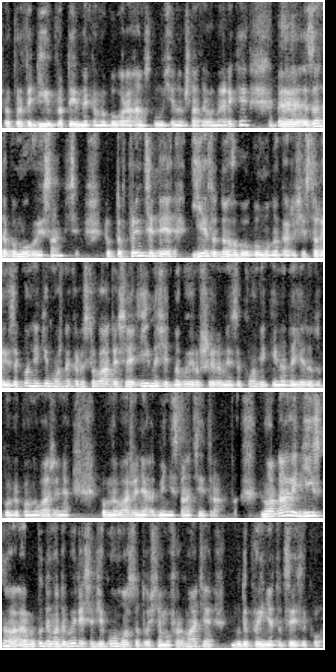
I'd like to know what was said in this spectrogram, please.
про протидію противникам або ворогам Сполучених Штатів Америки е, за допомогою санкцій. Тобто, в принципі, є з одного боку, умовно кажучи, старий закон, яким можна користуватися, і значить новий розширений закон, який надає додаткові повноваження повноваження адміністрації Трампа. Ну а далі дійсно ми будемо дивитися, в якому остаточному форматі буде прийнято цей закон.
